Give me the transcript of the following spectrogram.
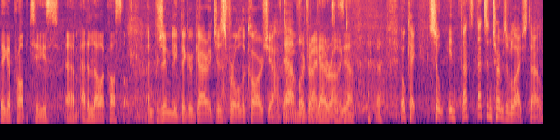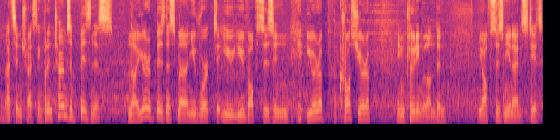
bigger properties um, at a lower cost of. And presumably bigger garages for all the cars you have to yeah, have for driving garages, around. Yeah. okay, so in, that's that's in terms of lifestyle. That's interesting. But in terms of business, now you're a businessman. You've worked. At, you you've offices in Europe, across Europe, including London. Your offices in the United States.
